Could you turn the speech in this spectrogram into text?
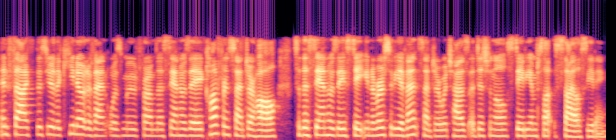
In fact, this year the keynote event was moved from the San Jose Conference Center Hall to the San Jose State University Event Center, which has additional stadium-style seating.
